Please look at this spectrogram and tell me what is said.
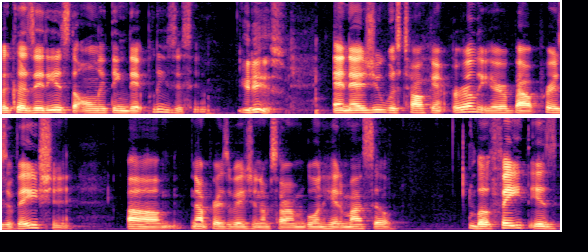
Because it is the only thing that pleases Him. It is. And as you was talking earlier about preservation, um, not preservation, I'm sorry, I'm going ahead of myself. But faith is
